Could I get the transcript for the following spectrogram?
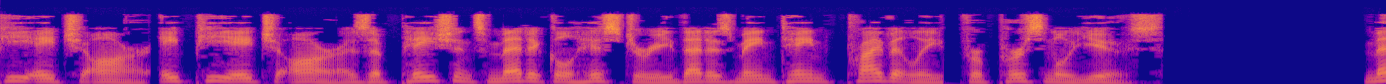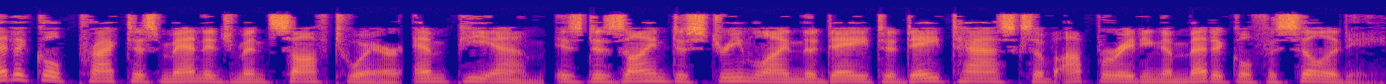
(PHR) A PHR is a patient's medical history that is maintained privately for personal use. Medical Practice Management Software is designed to streamline the day-to-day -day tasks of operating a medical facility.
